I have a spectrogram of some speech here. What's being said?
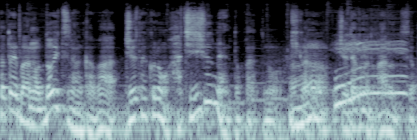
例えばあのドイツなんかは住宅ローン80年とかの期間の住宅ローンとかあるんですよ、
